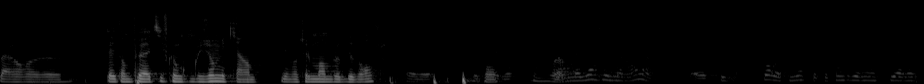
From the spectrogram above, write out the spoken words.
bah alors, euh, peut-être un peu hâtif comme conclusion, mais qu'il y a un- éventuellement un bloc de branche. Ouais, c'est Bon. très bien. Voilà. Alors, de manière générale, euh, ce qu'il faut retenir, c'est que quand vous avez un QRS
